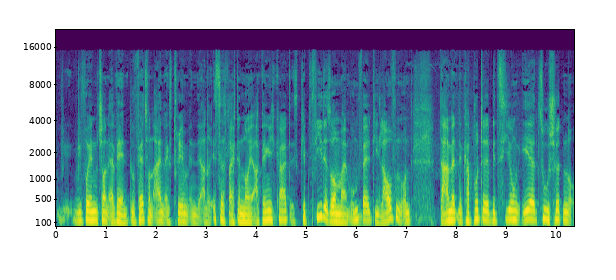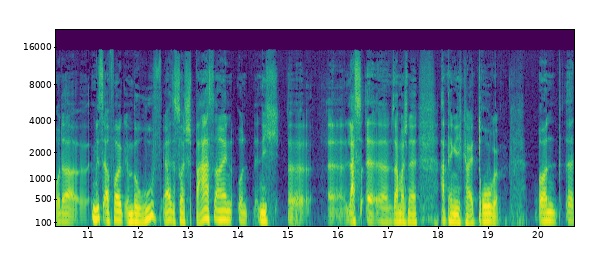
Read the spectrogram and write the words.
wie vorhin schon erwähnt, du fällst von einem Extrem in die andere. Ist das vielleicht eine neue Abhängigkeit? Es gibt viele so in meinem Umfeld, die laufen und damit eine kaputte Beziehung, Ehe zuschütten oder Misserfolg im Beruf. Ja, es soll Spaß sein und nicht, äh, äh, lass, äh, äh, sag mal schnell, Abhängigkeit, Droge. Und äh,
